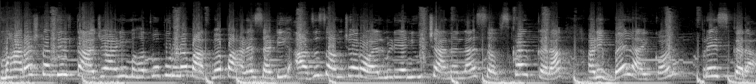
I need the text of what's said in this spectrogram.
महाराष्ट्रातील ताज्या आणि महत्त्वपूर्ण बातम्या पाहण्यासाठी आजच आमच्या रॉयल मीडिया न्यूज चॅनलला सबस्क्राईब करा आणि बेल आयकॉन प्रेस करा.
